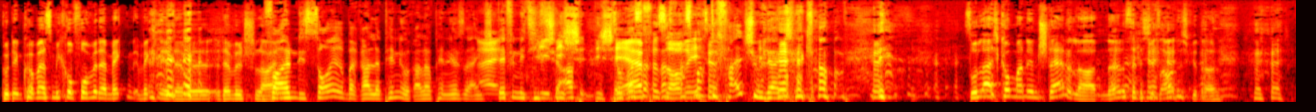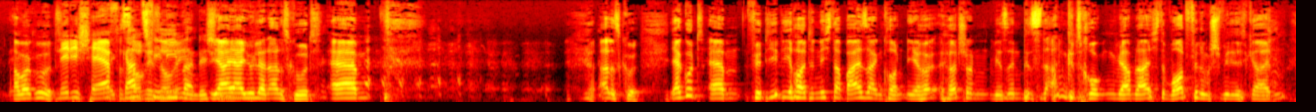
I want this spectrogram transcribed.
Gut, dem können wir das Mikrofon wieder weg- wegnehmen, der will, der will schleimen. Vor allem die Säure bei Jalapeno. Jalapeno ist eigentlich Äh, definitiv die- die scharf. Sch- die so, was, Schärfe, was, was, sorry. Was machst du falsch, Julian? So leicht kommt man in den Sterneladen, ne? Das hätte ich jetzt auch nicht gedacht. Aber gut. Nee, die Schärfe, ganz sorry, viel sorry. Liebe an dich. Ja, ja, Julian. Alles gut. Ähm, alles cool. Ja gut, ähm, für die, die heute nicht dabei sein konnten, ihr hör- hört schon, wir sind ein bisschen angetrunken, wir haben leichte Wortfindungsschwierigkeiten.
